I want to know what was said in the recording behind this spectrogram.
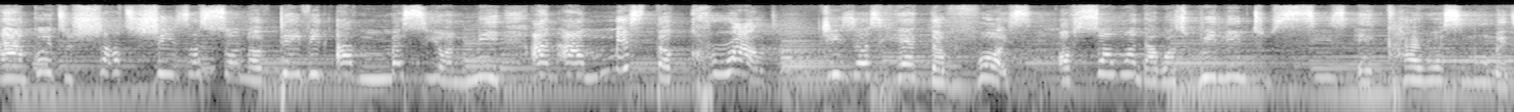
I am going to shout, Jesus, son of David, have mercy on me. And amidst the crowd, Jesus heard the voice of someone that was willing to seize a kairos moment.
